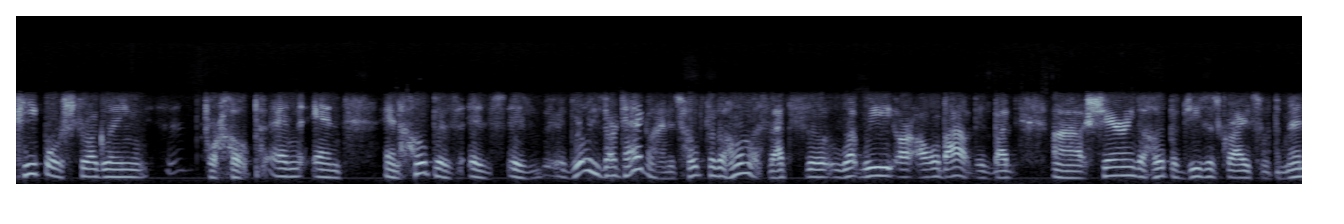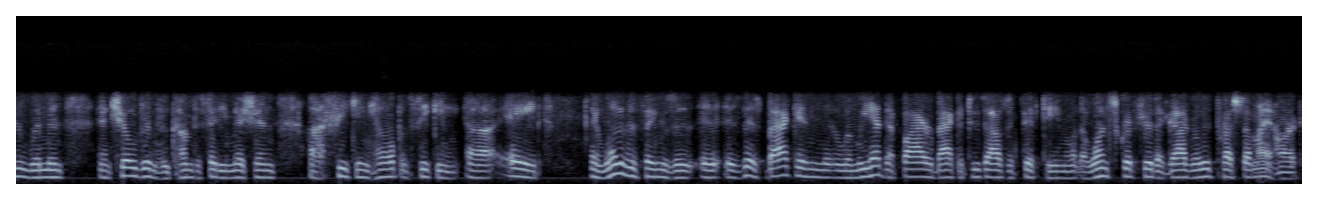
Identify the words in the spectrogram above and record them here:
people are struggling for hope, and and and hope is is is really is our tagline. It's hope for the homeless. That's uh, what we are all about. Is about uh, sharing the hope of Jesus Christ with the men, women, and children who come to City Mission, uh, seeking help and seeking uh, aid. And one of the things is, is this: back in when we had the fire back in 2015, the one scripture that God really pressed on my heart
